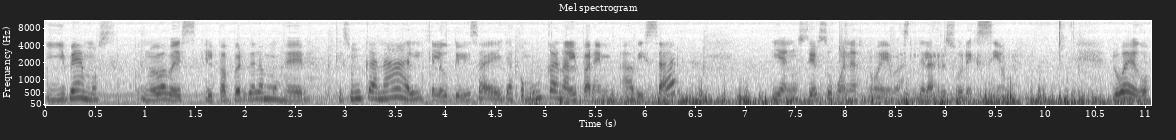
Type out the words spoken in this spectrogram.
Y vemos nueva vez el papel de la mujer, que es un canal que le utiliza ella como un canal para avisar y anunciar sus buenas nuevas de la resurrección. Luego,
